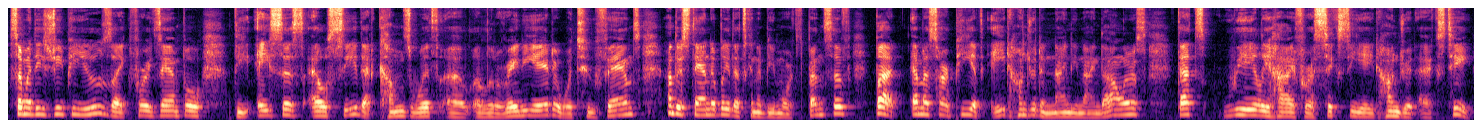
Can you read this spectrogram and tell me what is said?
Some of these GPUs, like for example, the Asus LC that comes with a, a little radiator with two fans. Understandably, that's going to be more expensive, but MSRP of $899, that's really high for a 6800 XT.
